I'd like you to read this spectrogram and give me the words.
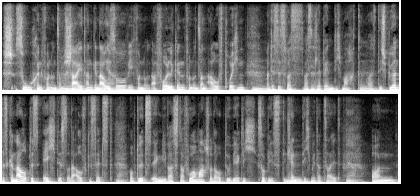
Suchen, von unserem Mhm. Scheitern, genauso Ja. wie von Erfolgen, von unseren Aufbrüchen. Mhm. Und das ist was, was es lebendig macht. Und Mhm. was, die spüren das genau, ob das echt ist oder aufgesetzt. Ja. Ob du jetzt irgendwie was davor machst oder ob du wirklich so bist. Die Mhm. kennen dich mit der Zeit. Und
